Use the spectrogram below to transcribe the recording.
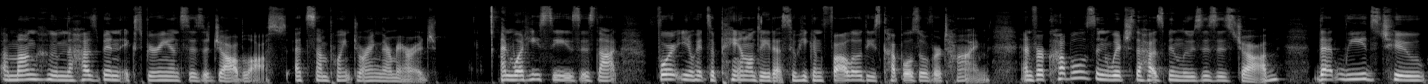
among whom the husband experiences a job loss at some point during their marriage. And what he sees is that for, you know, it's a panel data, so he can follow these couples over time. And for couples in which the husband loses his job, that leads to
